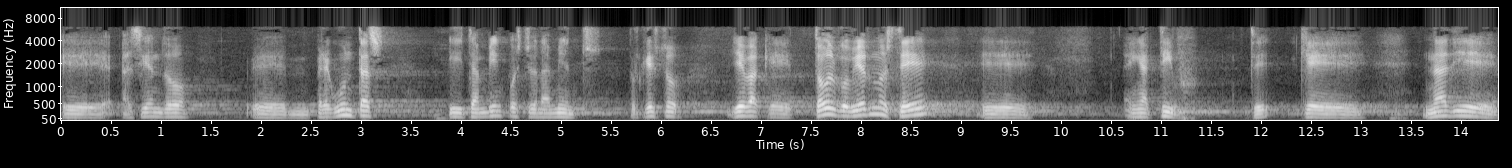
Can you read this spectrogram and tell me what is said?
eh, haciendo eh, preguntas y también cuestionamientos, porque esto lleva a que todo el gobierno esté eh, en activo, que nadie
